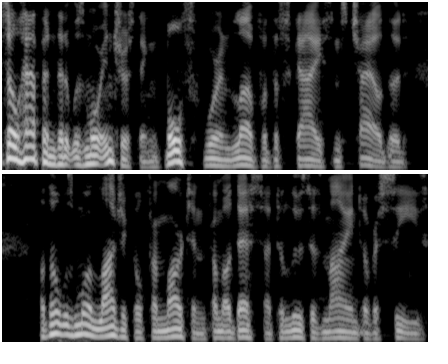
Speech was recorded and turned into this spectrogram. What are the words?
so happened that it was more interesting. Both were in love with the sky since childhood, although it was more logical for Martin from Odessa to lose his mind overseas.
